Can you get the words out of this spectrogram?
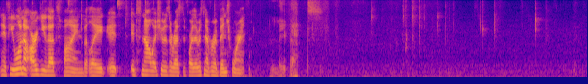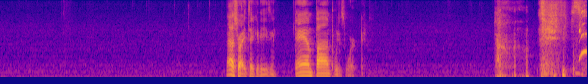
If you want to argue, that's fine. But like it, it's not what she was arrested for. There was never a bench warrant. Les facts. That's right. Take it easy. Damn fine police work.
